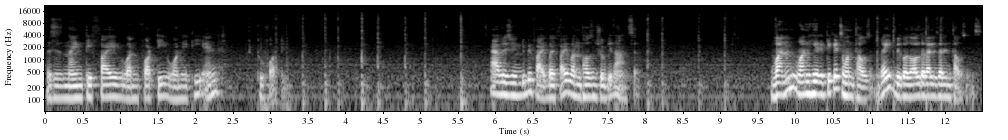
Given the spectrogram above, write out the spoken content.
This is 95, 140, 180 and 240. Average is going to be 5 by 5, 1000 should be the answer. 1, 1 here it gets 1000, right? Because all the values are in thousands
